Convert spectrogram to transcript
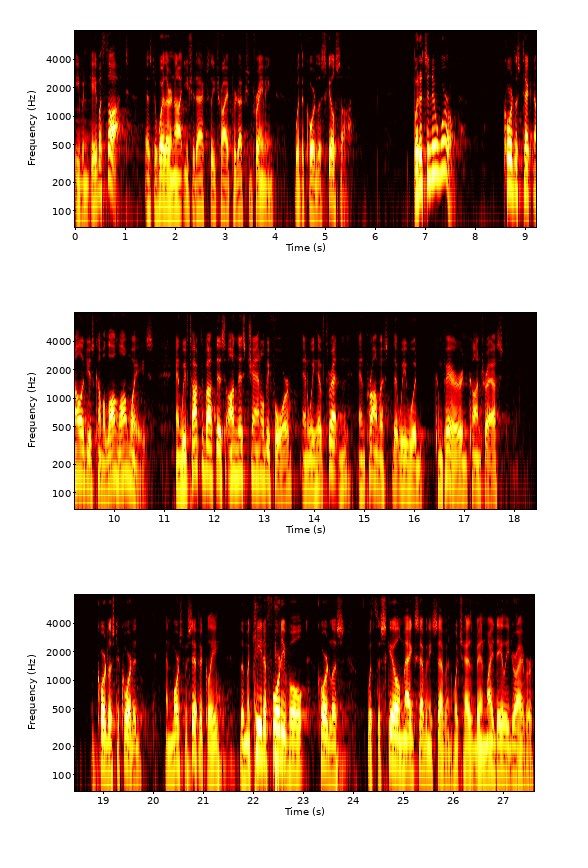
even gave a thought as to whether or not you should actually try production framing with a cordless skill saw. But it's a new world. Cordless technology has come a long, long ways. And we've talked about this on this channel before, and we have threatened and promised that we would compare and contrast cordless to corded, and more specifically, the Makita 40 volt cordless with the Skil Mag 77, which has been my daily driver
